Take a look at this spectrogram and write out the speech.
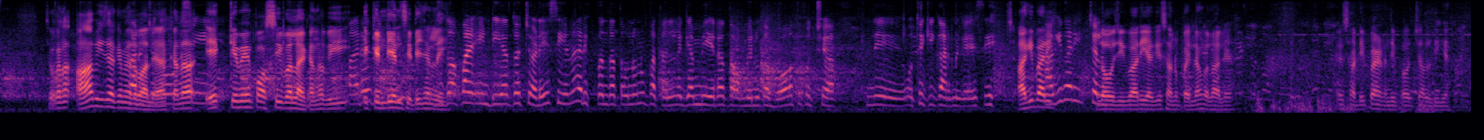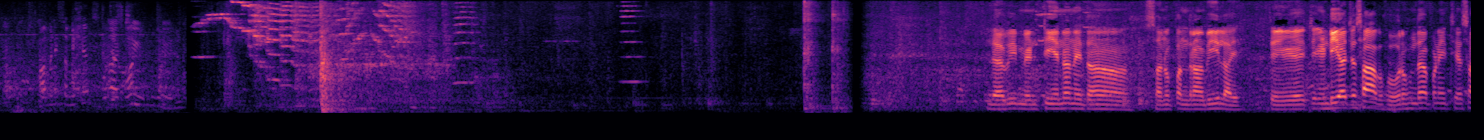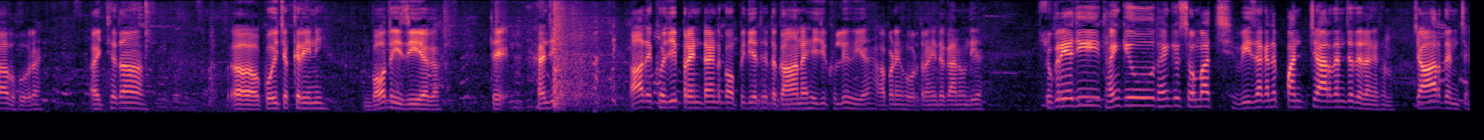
ਤੇ ਉਹ ਕਹਿੰਦਾ ਆ ਵੀਜ਼ਾ ਕਿਵੇਂ ਲਵਾ ਲਿਆ। ਕਹਿੰਦਾ ਇਹ ਕਿਵੇਂ ਪੋਸੀਬਲ ਹੈ? ਕਹਿੰਦਾ ਵੀ ਇੱਕ ਇੰਡੀਅਨ ਸਿਟੀਜ਼ਨ ਲਈ। ਜਦੋਂ ਆਪਾਂ ਇੰਡੀਆ ਤੋਂ ਚੜੇ ਸੀ ਨਾ ਰਿਪਨ ਦਾ ਤਾਂ ਉਹਨਾਂ ਨੂੰ ਪਤਾ ਨਹੀਂ ਲੱਗਿਆ। ਮੇਰਾ ਤਾਂ ਮੈਨੂੰ ਤਾਂ ਬਹੁਤ ਪੁੱਛਿਆ ਕਹਿੰਦੇ ਉੱਥੇ ਕੀ ਕਰਨ ਗਏ ਸੀ। ਆ ਗਈ ਵਾਰੀ ਆ ਗਈ ਵਾਰੀ ਚਲੋ। ਲੋ ਜੀ ਵਾਰੀ ਆ ਗਈ ਸਾਨੂੰ ਪਹਿਲਾਂ ਬੁਲਾ ਲਿਆ। ਇਹ ਸਾਡੀ ਭੈਣ ਦੀ ਬਹੁਤ ਚੱਲਦੀ ਆ। Uh, two, two. ਲੈ ਵੀ ਮਿੰਟੀ ਇਹਨਾਂ ਨੇ ਤਾਂ ਸਾਨੂੰ 15 20 ਲਾਏ ਤੇ ਇੰਡੀਆ 'ਚ ਹਿਸਾਬ ਹੋਰ ਹੁੰਦਾ, ਆਪਣੇ ਇੱਥੇ ਹਿਸਾਬ ਹੋਰ ਹੈ। ਇੱਥੇ ਤਾਂ ਕੋਈ ਚੱਕਰ ਹੀ ਨਹੀਂ, ਬਹੁਤ ਈਜ਼ੀ ਹੈਗਾ। ਤੇ ਹਾਂਜੀ, ਆਹ ਦੇਖੋ ਜੀ ਪ੍ਰਿੰਟ ਐਂਡ ਕਾਪੀ ਦੀ ਇੱਥੇ ਦੁਕਾਨ ਇਹ ਜੀ ਖੁੱਲੀ ਹੋਈ ਹੈ, ਆਪਣੇ ਹੋਰ ਤਰ੍ਹਾਂ ਦੀ ਦੁਕਾਨ ਹੁੰਦੀ ਹੈ। ਸ਼ੁਕਰੀਆ ਜੀ thank you thank you so much visa ਕਹਿੰਦੇ 5-4 ਦਿਨ ਚ ਦੇ ਦਾਂਗੇ ਤੁਹਾਨੂੰ 4 ਦਿਨ ਚ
